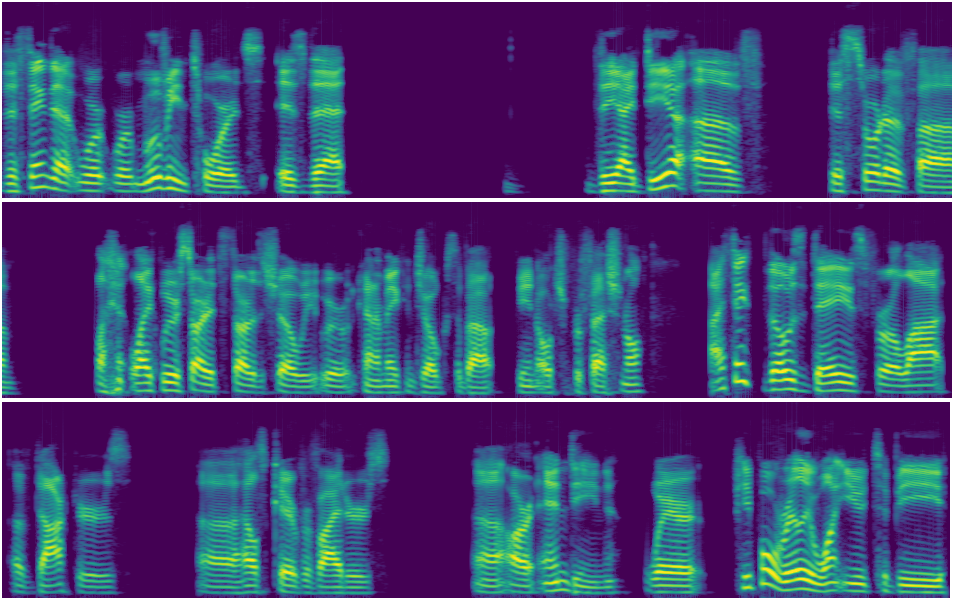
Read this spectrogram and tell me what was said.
the thing that we're we're moving towards is that the idea of this sort of uh, like, like we were started at the start of the show, we, we were kind of making jokes about being ultra professional. I think those days for a lot of doctors, uh, healthcare providers, uh, are ending where people really want you to be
